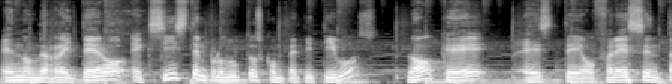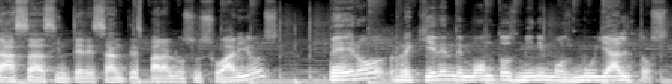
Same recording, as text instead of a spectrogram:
en donde, reitero, existen productos competitivos ¿no? que este, ofrecen tasas interesantes para los usuarios, pero requieren de montos mínimos muy altos.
